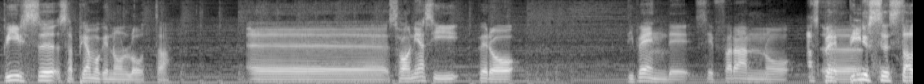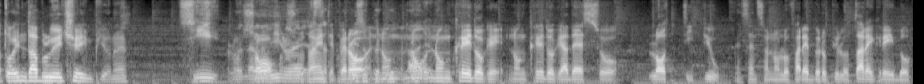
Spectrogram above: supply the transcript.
Pierce sappiamo che non lotta Eh, Sonia sì però dipende se faranno Aspetta, eh, Pierce è stato NWA Champion, eh. Sì, Lo so, assolutamente, però per non- non credo che, non credo che adesso lotti più, nel senso non lo farebbero più lottare, credo.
